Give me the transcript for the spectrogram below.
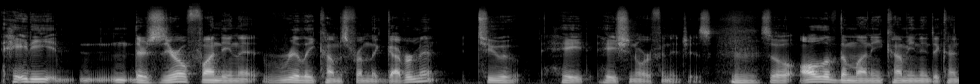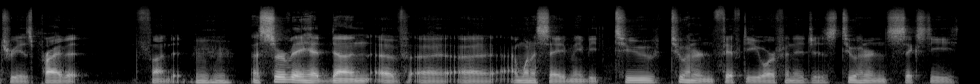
Haiti, there's zero funding that really comes from the government to Hait- Haitian orphanages. So all of the money coming into country is private funded. A survey had done of, uh, uh, I want to say maybe two, 250 orphanages, 260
